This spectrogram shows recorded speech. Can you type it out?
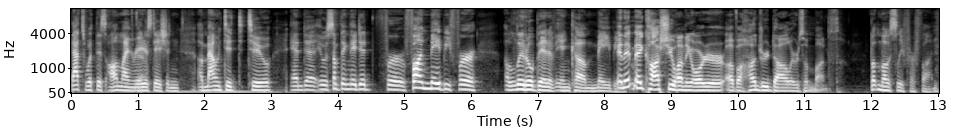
that's what this online radio station amounted to, and uh, it was something they did for fun, maybe for a little bit of income, maybe, and it may cost you on the order of a $100 a month. but mostly for fun.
